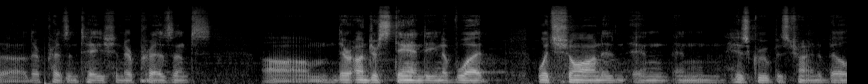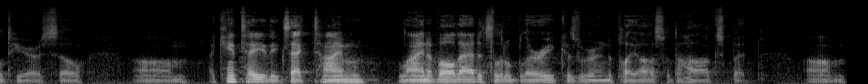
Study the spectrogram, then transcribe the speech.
uh, their presentation, their presence, um, their understanding of what what Sean and, and, and, his group is trying to build here. So. Um, I can't tell you the exact timeline of all that. It's a little blurry because we were in the playoffs with the Hawks, but um,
